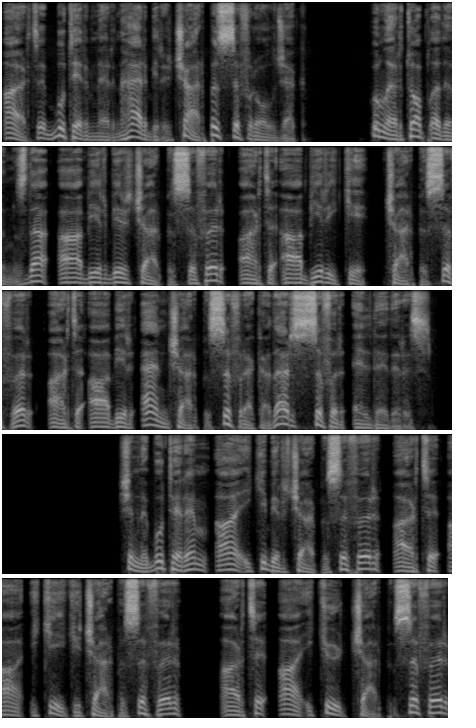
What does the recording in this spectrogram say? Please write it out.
artı bu terimlerin her biri çarpı 0 olacak. Bunları topladığımızda a1, 1 çarpı 0 artı a1, 2 çarpı 0 artı a1 n çarpı 0'a kadar 0 elde ederiz. Şimdi bu terim a2, 1 çarpı 0 artı a2, 2 çarpı 0 artı a2, 3 çarpı 0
